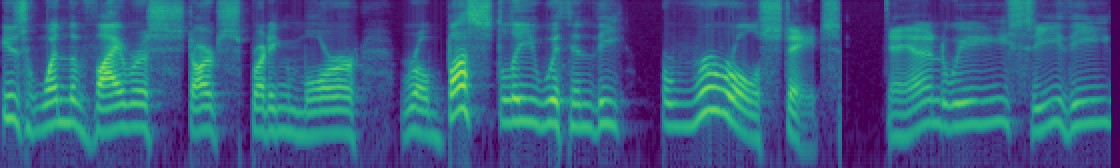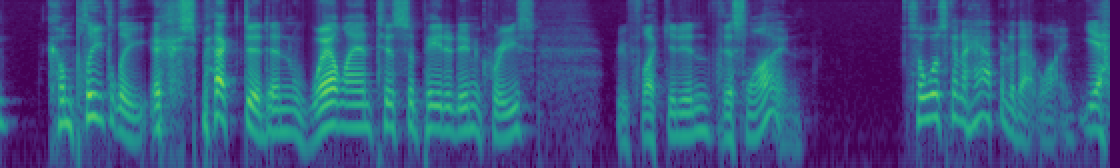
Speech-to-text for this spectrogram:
is when the virus starts spreading more robustly within the rural states. And we see the completely expected and well anticipated increase reflected in this line. So, what's going to happen to that line? Yeah,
